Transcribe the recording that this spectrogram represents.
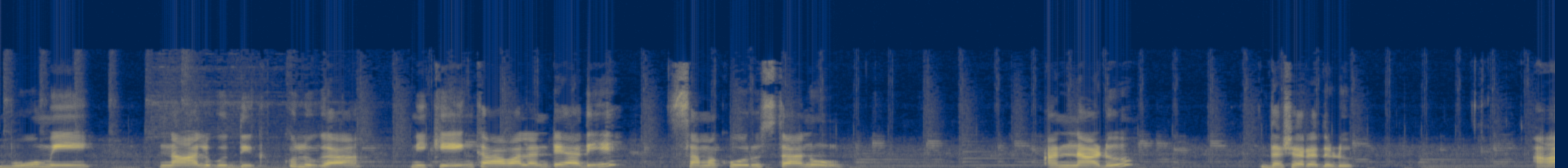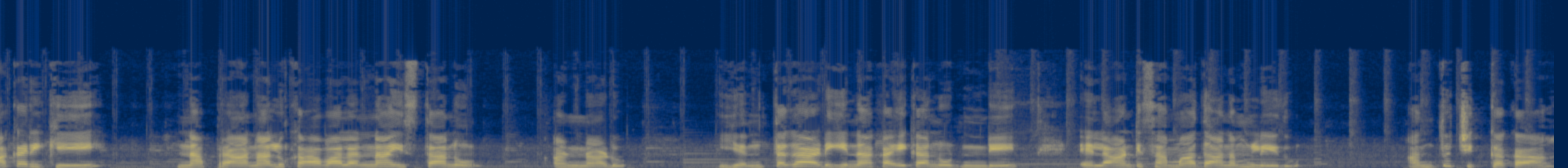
భూమి నాలుగు దిక్కులుగా నీకేం కావాలంటే అది సమకూరుస్తాను అన్నాడు దశరథుడు. ఆఖరికి నా ప్రాణాలు కావాలన్నా ఇస్తాను అన్నాడు. ఎంతగా అడిగినా కైక నుండి ఎలాంటి సమాధానం లేదు. అంతు చిక్కక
